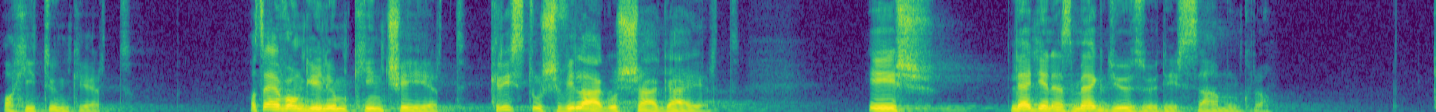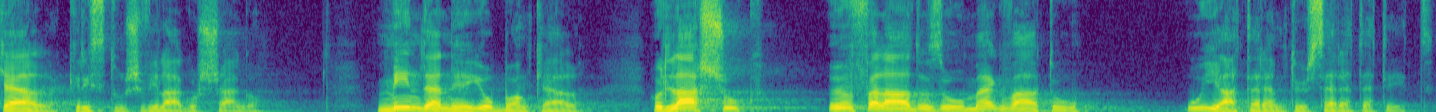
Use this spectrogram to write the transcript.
a hitünkért, az evangélium kincséért, Krisztus világosságáért, és legyen ez meggyőződés számunkra. Kell Krisztus világossága. Mindennél jobban kell, hogy lássuk önfeláldozó, megváltó, újjáteremtő szeretetét,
